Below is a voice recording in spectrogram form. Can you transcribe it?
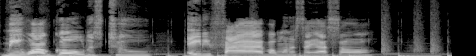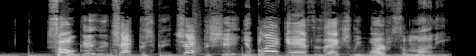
Meanwhile, gold is 285, I want to say I saw. So check the check the shit. Your black ass is actually worth some money.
